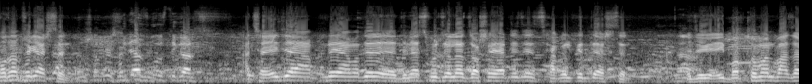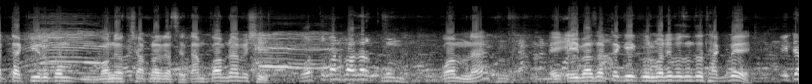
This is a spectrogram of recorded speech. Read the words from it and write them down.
কোথা থেকে আসছেন? আচ্ছা এই যে আপনি আমাদের দিনাজপুর জেলার যশাইহাটে যে ছাগল কিনতে আসছেন এই যে এই বর্তমান বাজারটা কি রকম মনে হচ্ছে আপনার কাছে? দাম কম না বেশি? বর্তমান বাজার কম। কম না? এই বাজারটা কি কুরবানি পর্যন্ত থাকবে? এটা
